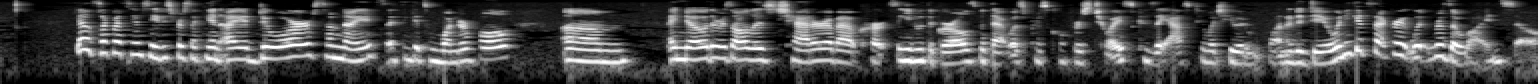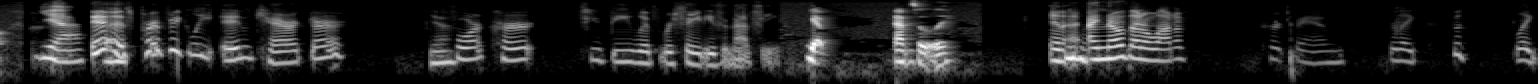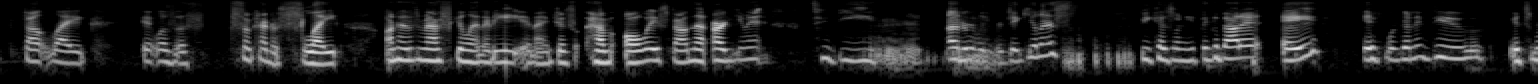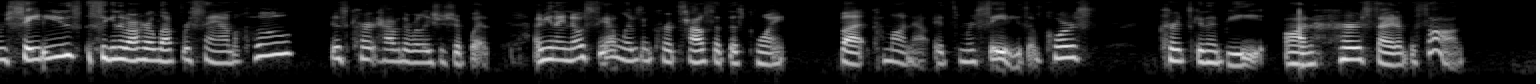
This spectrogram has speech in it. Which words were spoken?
yeah, let's talk about Samcedes for a second. I adore Some Nights, I think it's wonderful. Um, I know there was all this chatter about Kurt singing with the girls, but that was Chris Colfer's choice because they asked him what he would wanted to do, and he gets that great Whit Rizzo line. So yeah It is perfectly in character Yeah. for Kurt to be with Mercedes in that scene. Yep, absolutely. And Mhm. I, I know that a lot of Kurt fans were like, but like felt like it was a some kind of slight on his masculinity, and I just have always found that argument to be utterly ridiculous. Because when you think about it, a if we're gonna do it's Mercedes singing about her love for Sam, who does Kurt have the relationship with? I mean, I know Sam lives in Kurt's house at this point, but come on now, it's Mercedes. Of course, Kurt's gonna be on her side of the song.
